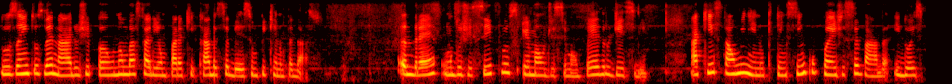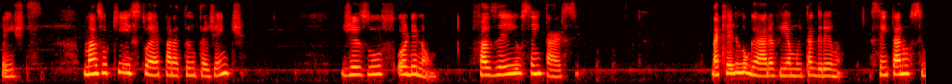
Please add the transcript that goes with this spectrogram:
Duzentos denários de pão não bastariam para que cada recebesse um pequeno pedaço. André, um dos discípulos, irmão de Simão Pedro, disse-lhe: Aqui está um menino que tem cinco pães de cevada e dois peixes. Mas o que isto é para tanta gente? Jesus ordenou: Fazei-o sentar-se. Naquele lugar havia muita grama. Sentaram-se,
